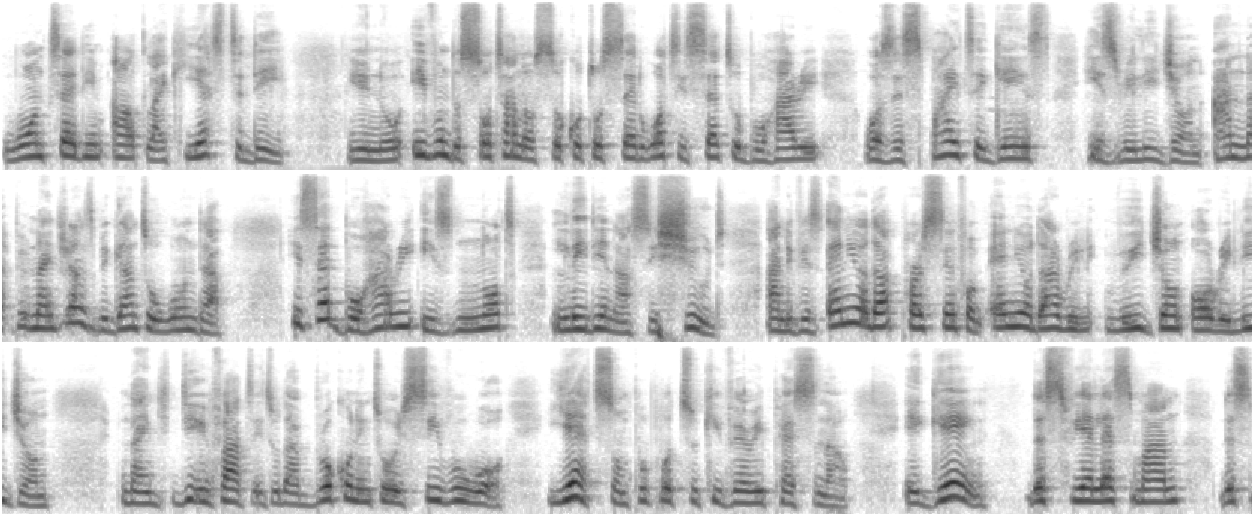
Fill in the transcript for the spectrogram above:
wanted him out like yesterday. You know, even the Sultan of Sokoto said what he said to Buhari was a spite against his religion. And Nigerians began to wonder. He said Buhari is not leading as he should. And if it's any other person from any other region or religion, in fact, it would have broken into a civil war. Yet, some people took it very personal. Again, this fearless man, this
